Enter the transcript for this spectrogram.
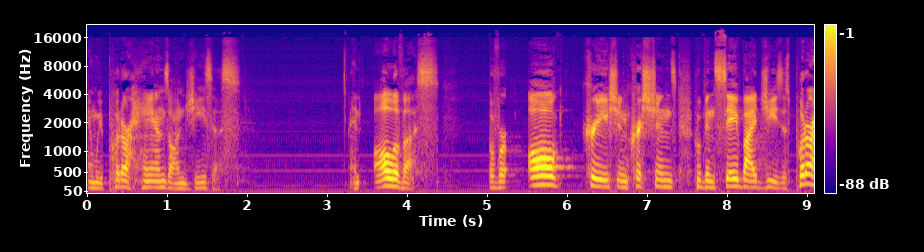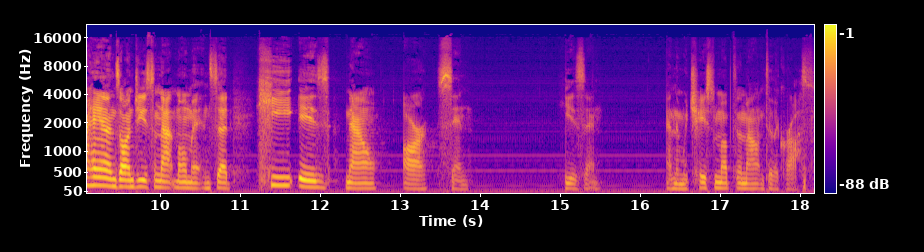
and we put our hands on Jesus? And all of us, over all creation, Christians who've been saved by Jesus, put our hands on Jesus in that moment and said, He is now our sin he is in. And then we chase him up to the mountain to the cross.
